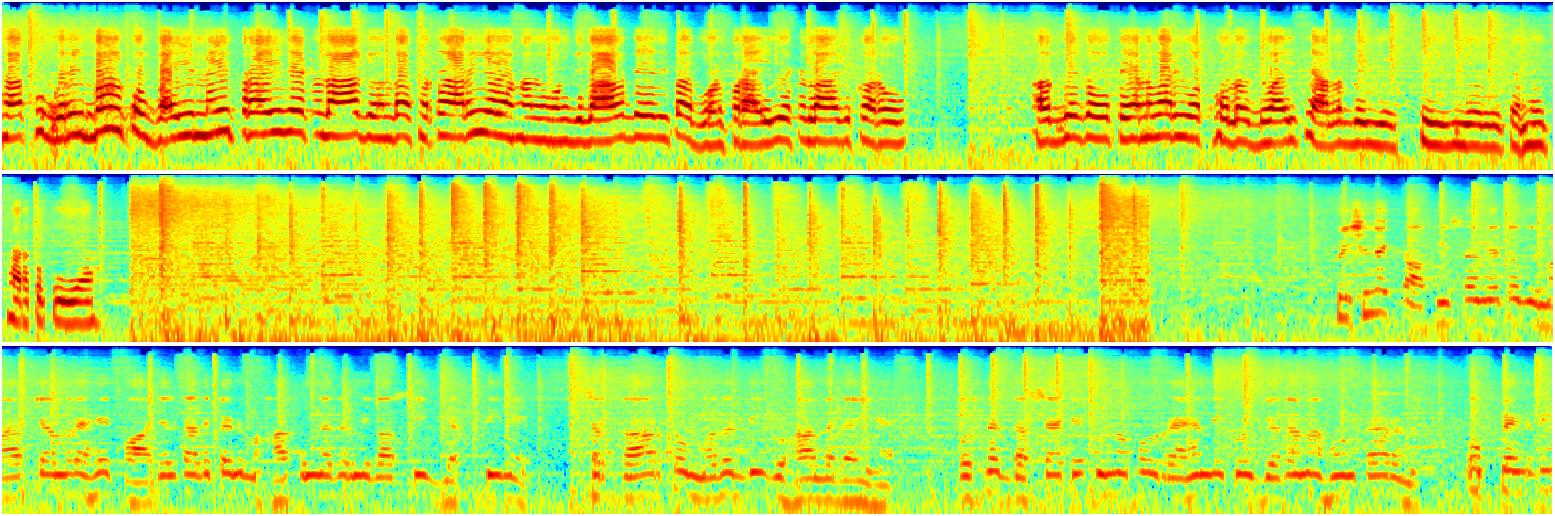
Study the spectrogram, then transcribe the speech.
ਸਾਥ ਗਰੀਬਾਂ ਤੋਂ ਭਾਈ ਨਹੀਂ ਪ੍ਰਾਈਵੇਟ ਇਲਾਜ ਹੁੰਦਾ। ਸਰਕਾਰੀ ਵਾਲੇ ਸਾਨੂੰ ਹੁਣ ਜਵਾਬ ਦੇ ਦਿੱਤਾ, ਹੁਣ ਪ੍ਰਾਈਵੇਟ ਇਲਾਜ ਕਰੋ। ਅੱਗੇ ਤੋਂ ਤਿੰਨ ਵਾਰੀ ਉੱਥੋਂ ਲ- ਦਵਾਈ ਚੱਲ ਗਈ ਹੈ ਟੀਵੀ ਵਾਲੀ ਤੇ ਨਹੀਂ ਫ਼ਰਕ ਪਿਆ। ਪਿਛਲੇ ਕਾਫੀ ਸਮੇਂ ਤੋਂ ਬਿਮਾਰ ਚੱਲ ਰਹੇ ਫਾਜ਼ਿਲਕਾ ਦੇ ਪਿੰਡ ਮਹਾਤਮ ਨਗਰ ਨਿਵਾਸੀ ਵਿਅਕਤੀ ਨੇ ਸਰਕਾਰ ਤੋਂ ਮਦਦ ਦੀ ਗੁਹਾਰ ਲਗਾਈ ਹੈ। ਉਸਨੇ ਦੱਸਿਆ ਕਿ ਉਹਨਾਂ ਕੋਲ ਰਹਿਣ ਲਈ ਕੋਈ ਜਗ੍ਹਾ ਨਾ ਹੋਣ ਕਾਰਨ ਉਹ ਪਿੰਡ ਦੀ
